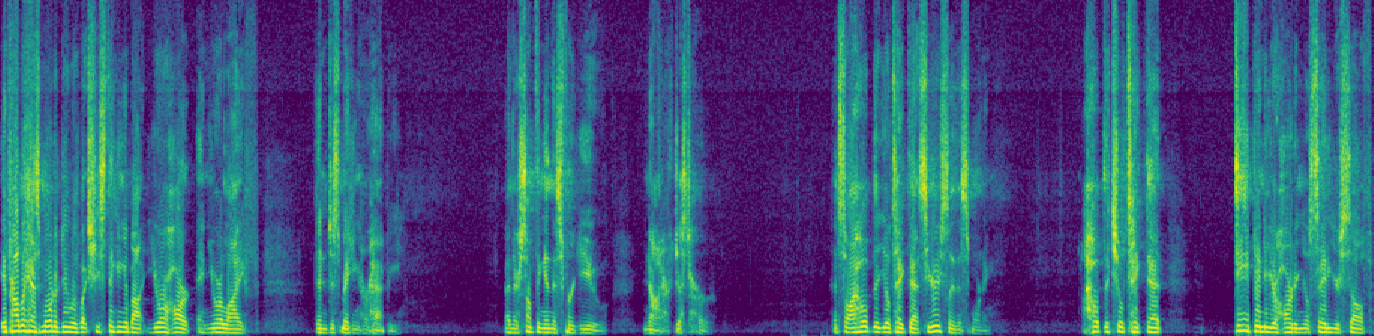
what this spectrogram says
it probably has more to do with what she's thinking about your heart and your life than just making her happy. And there's something in this for you not just her. And so I hope that you'll take that seriously this morning. I hope that you'll take that deep into your heart and you'll say to yourself,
